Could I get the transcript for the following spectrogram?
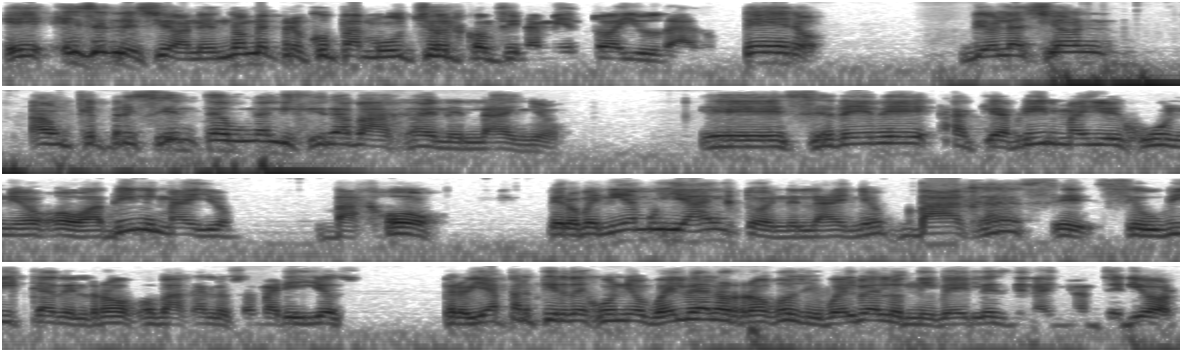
Eh, esas lesiones, no me preocupa mucho, el confinamiento ha ayudado, pero violación, aunque presenta una ligera baja en el año, eh, se debe a que abril, mayo y junio, o abril y mayo, bajó, pero venía muy alto en el año, baja, se, se ubica del rojo, baja los amarillos, pero ya a partir de junio vuelve a los rojos y vuelve a los niveles del año anterior.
